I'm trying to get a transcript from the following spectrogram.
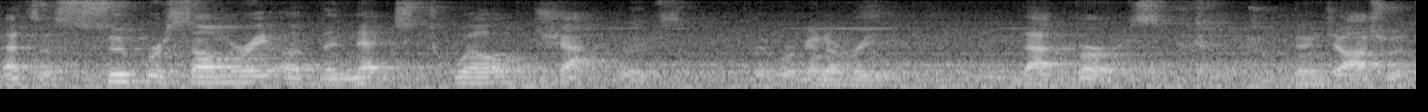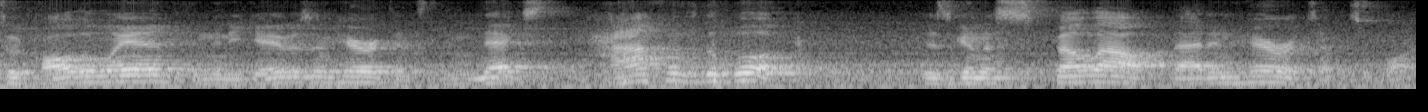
That's a super summary of the next 12 chapters that we're going to read. That verse. Then Joshua took all the land and then he gave his inheritance. The next half of the book is going to spell out that inheritance part.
